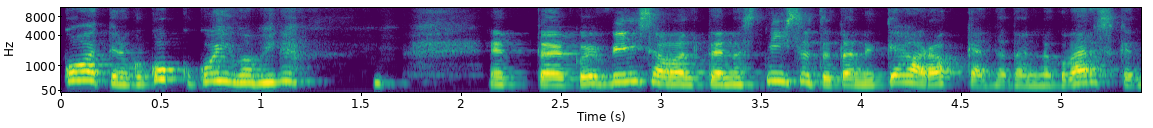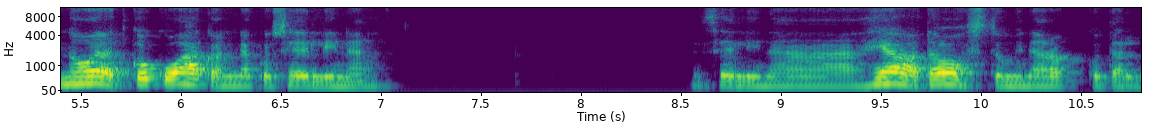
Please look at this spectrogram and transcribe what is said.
kohati nagu kokkukuivamine et kui piisavalt ennast niisutada, need keharakke, et nad on nagu värsked noojad kogu aeg on nagu selline selline hea taastumine rakkudel.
